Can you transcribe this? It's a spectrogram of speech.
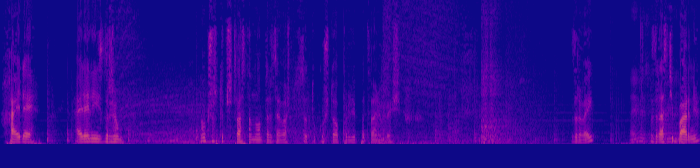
Хайде! Хайде, не издържам. Имам чувство, че това стана отразяващо се току-що, преди път това не беше. Здравей! Здрасти, Барни.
